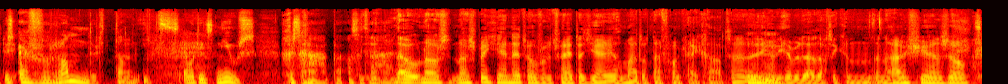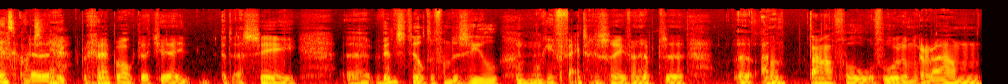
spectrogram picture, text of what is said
Dus er verandert dan iets. Er wordt iets nieuws geschapen, als het ware. Nou, nou, nou spreek jij net over het feit dat jij regelmatig naar Frankrijk gaat. hè? Jullie hebben daar, dacht ik, een, een huisje en zo. Mhm. Sinds kort, Eh, ja. Ik begrijp ook dat jij het essay eh Windstilte van de ziel... Mhm. ook in feite geschreven hebt eh, aan een tafel voor een raam...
